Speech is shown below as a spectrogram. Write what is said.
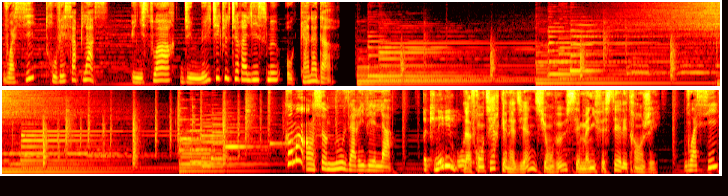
Voici Trouver sa place, une histoire du multiculturalisme au Canada. Comment en sommes-nous arrivés là? La frontière canadienne, si on veut, s'est manifestée à l'étranger. Voici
